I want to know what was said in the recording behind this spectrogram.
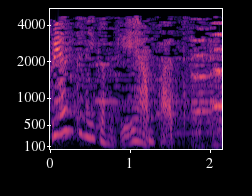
ප්‍රියන්ත නීගමගේ යම්පත්.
